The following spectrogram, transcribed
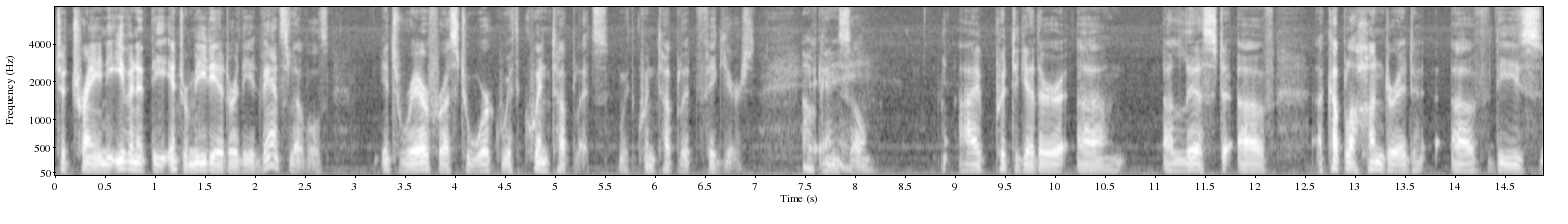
to train, even at the intermediate or the advanced levels, it's rare for us to work with quintuplets, with quintuplet figures. Okay. And so I put together um, a list of a couple of hundred of these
